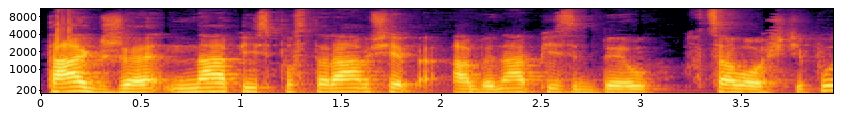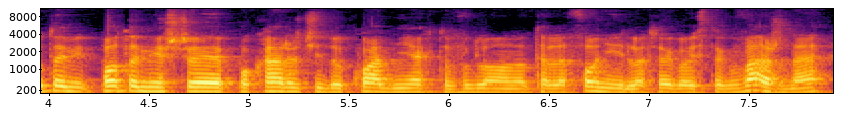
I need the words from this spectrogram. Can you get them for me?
także napis, postarałem się, aby napis był w całości. Potem, potem jeszcze pokażę Ci dokładnie, jak to wygląda na telefonie i dlaczego jest tak ważne.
